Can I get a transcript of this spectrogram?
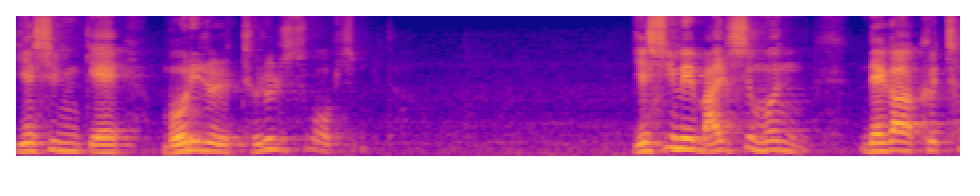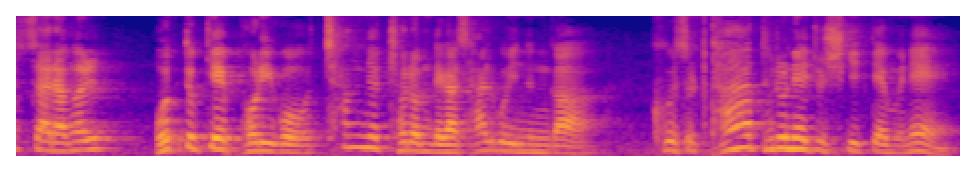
예수님께 머리를 들을 수가 없습니다. 예수님의 말씀은 내가 그 첫사랑을 어떻게 버리고 창녀처럼 내가 살고 있는가 그것을 다 드러내 주시기 때문에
